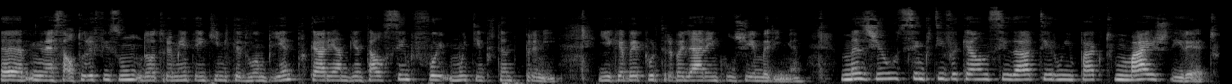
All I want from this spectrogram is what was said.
Uh, nessa altura fiz um doutoramento em Química do Ambiente, porque a área ambiental sempre foi muito importante para mim. E acabei por trabalhar em Ecologia Marinha. Mas eu sempre tive aquela necessidade de ter um impacto mais direto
